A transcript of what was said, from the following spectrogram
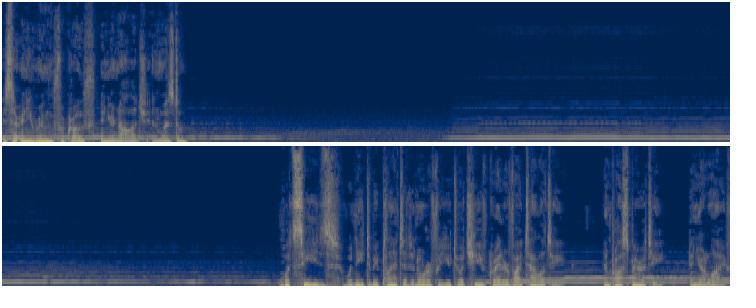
Is there any room for growth in your knowledge and wisdom? What seeds would need to be planted in order for you to achieve greater vitality and prosperity in your life.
